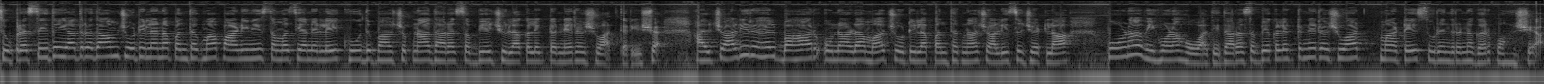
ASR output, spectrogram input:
સુપ્રસિદ્ધ યાત્રાધામ ચોટીલાના પંથકમાં પાણીની સમસ્યાને લઈ ખુદ ભાજપના ધારાસભ્યે જિલ્લા કલેક્ટરને રજૂઆત કરી છે. હાલ ચાલી રહેલ બહાર ઉનાળામાં ચોટીલા પંથકના ચાલીસ જેટલા પોણા વિહોણા હોવાથી ધારાસભ્ય કલેક્ટરને રજૂઆત માટે સુરેન્દ્રનગર પહોંચ્યા.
